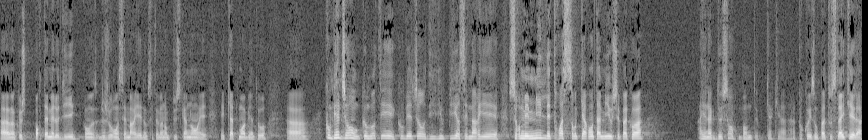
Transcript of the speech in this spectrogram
euh, que je portais Mélodie le jour où on s'est marié, donc ça fait maintenant plus qu'un an et, quatre mois bientôt. Euh, combien de gens ont commenté Combien de gens ont dit Youpi, on s'est marié Sur mes 1340 amis ou je sais pas quoi? Ah, il n'y en a que 200, bande de caca. Pourquoi ils n'ont pas tous liké là?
